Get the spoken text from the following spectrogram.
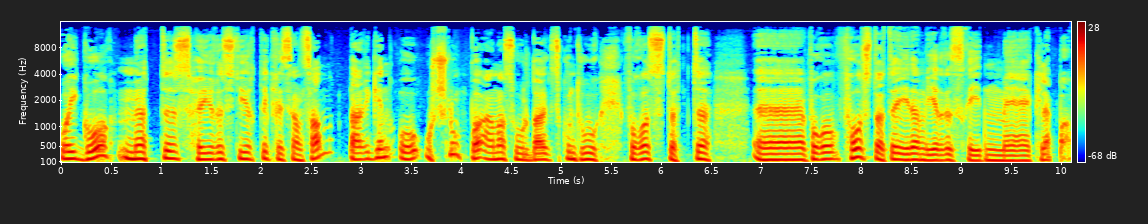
og i går møttes høyrestyrte Kristiansand Bergen og Oslo på Erna Solbergs kontor for å, støtte, eh, for å få støtte i den videre striden med Kleppa.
